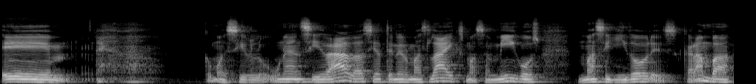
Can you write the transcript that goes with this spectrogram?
eh, ¿cómo decirlo? Una ansiedad hacia tener más likes, más amigos, más seguidores. Caramba,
